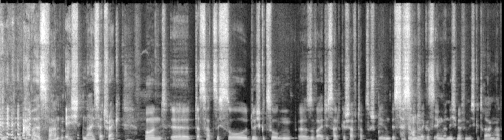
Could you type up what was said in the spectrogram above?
Aber es war ein echt nicer Track. Und äh, das hat sich so durchgezogen, äh, soweit ich es halt geschafft habe zu spielen, bis der Soundtrack mhm. es irgendwann nicht mehr für mich getragen hat.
